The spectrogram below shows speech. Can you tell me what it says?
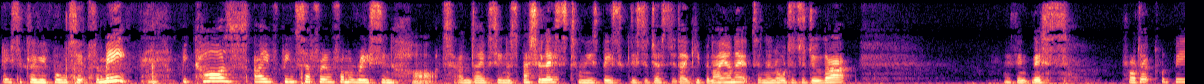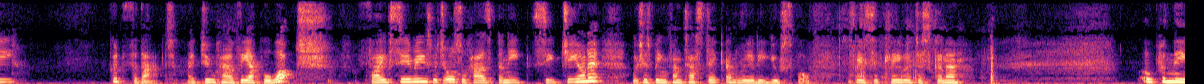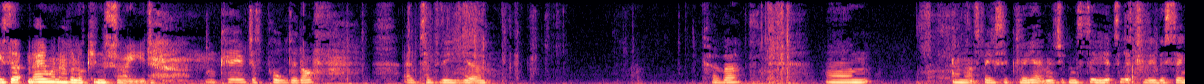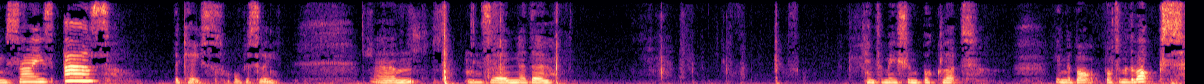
Basically, we bought it for me because I've been suffering from a racing heart and I've seen a specialist and he's basically suggested I keep an eye on it and in order to do that I think this product would be good for that. I do have the Apple Watch 5 series which also has an ECG on it which has been fantastic and really useful. So basically we're just gonna open these up now and have a look inside. Okay, I've just pulled it off out of the uh, cover. Um, and that's basically it. And as you can see it's literally the same size as the case obviously. Um, there's another information booklet in the bo bottom of the box.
